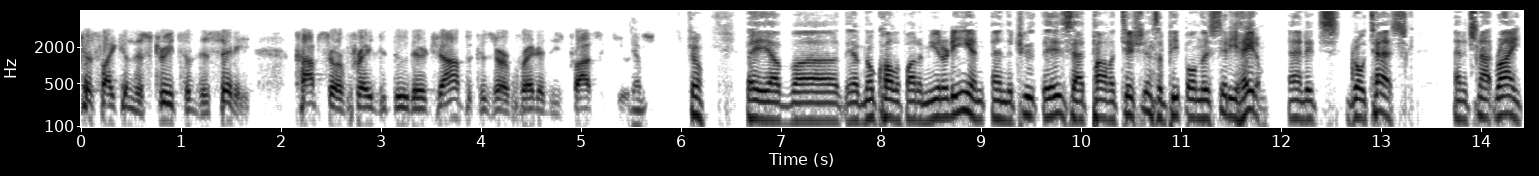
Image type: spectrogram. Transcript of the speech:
just like in the streets of the city. Cops are afraid to do their job because they're afraid of these prosecutors. Yep. True. They have uh, they have no qualified immunity, and, and the truth is that politicians and people in this city hate them, and it's grotesque, and it's not right.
